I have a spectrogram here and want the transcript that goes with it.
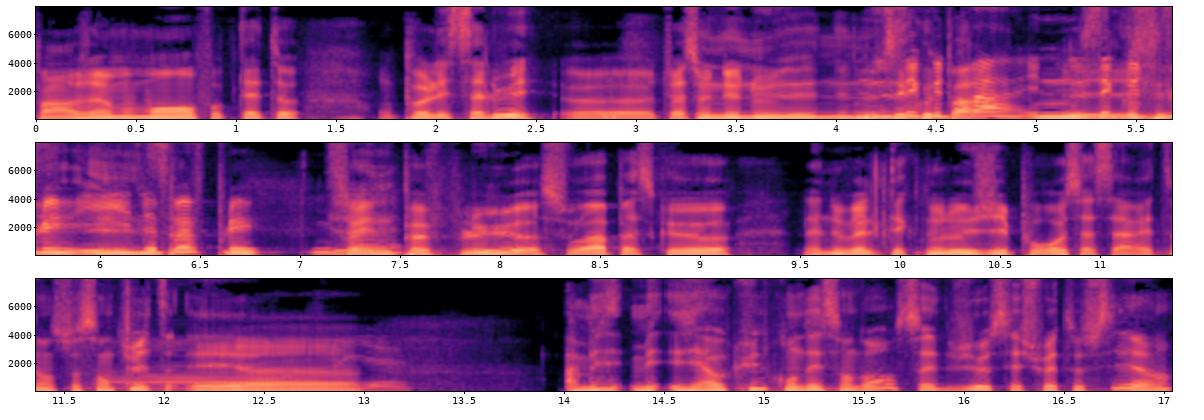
Enfin, j'ai un moment, faut peut-être, euh, on peut les saluer. Euh, de toute façon, ils ne nous, ne Ils nous, nous écoutent écoutent pas. pas. Ils nous Et- écoutent plus. Ils ne peuvent plus. Soit ils euh, ne peuvent plus, euh, soit parce que la nouvelle technologie, pour eux, ça s'est arrêté en 68. Oh, et euh, ça y est. Ah, mais mais il n'y a aucune condescendance. Être vieux, c'est chouette aussi. Hein.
